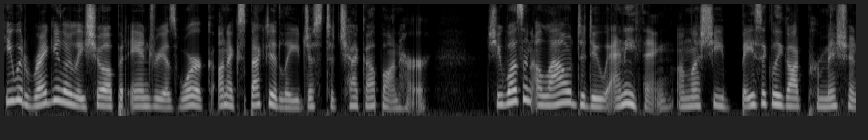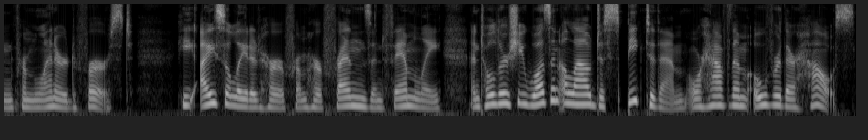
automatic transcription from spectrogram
He would regularly show up at Andrea's work unexpectedly just to check up on her. She wasn't allowed to do anything unless she basically got permission from Leonard first. He isolated her from her friends and family and told her she wasn't allowed to speak to them or have them over their house.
